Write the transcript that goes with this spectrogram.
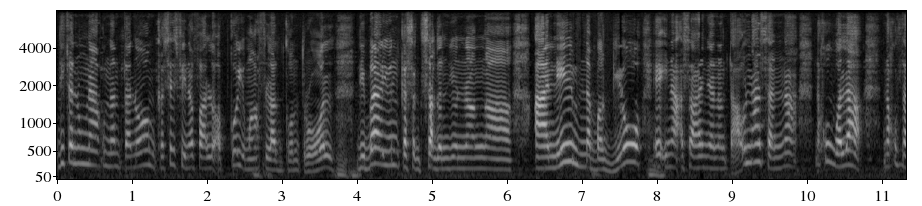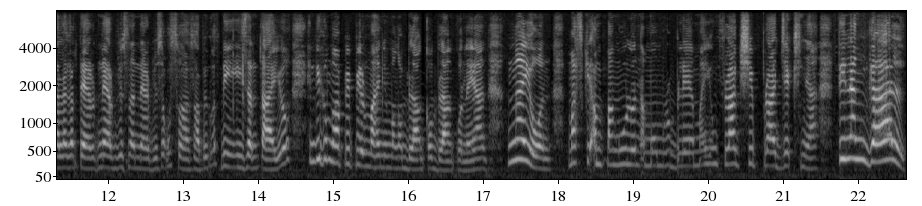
Di tanong na ako ng tanong kasi fina-follow up ko yung mga flood control. Di ba, yun kasagsagan yun ng ah, anim na bagyo. Eh, inaasahan niya ng tao. Nasaan na? Naku, wala. Naku, talaga ter- nervous na nervous ako. So, sabi ko, di isan tayo. Hindi ko mapipirmahan yung mga blanco-blanco na yan. Ngayon, maski ang Pangulo na mo problema, yung flagship projects niya, tinanggal.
